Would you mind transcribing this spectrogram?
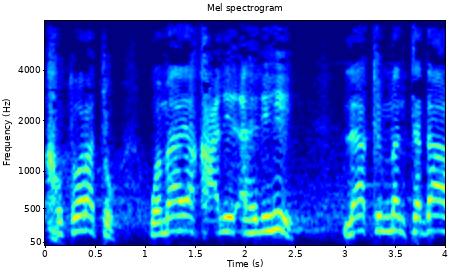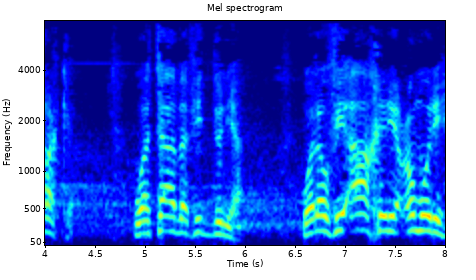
خطورته وما يقع لأهله. لكن من تدارك وتاب في الدنيا ولو في آخر عمره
